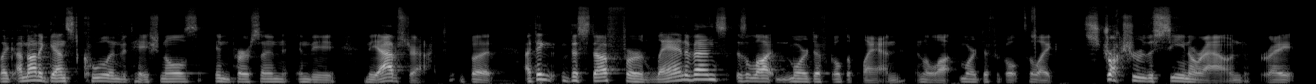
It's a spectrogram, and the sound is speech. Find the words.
Like I'm not against cool invitationals in person in the in the abstract, but I think the stuff for LAN events is a lot more difficult to plan and a lot more difficult to like structure the scene around, right?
